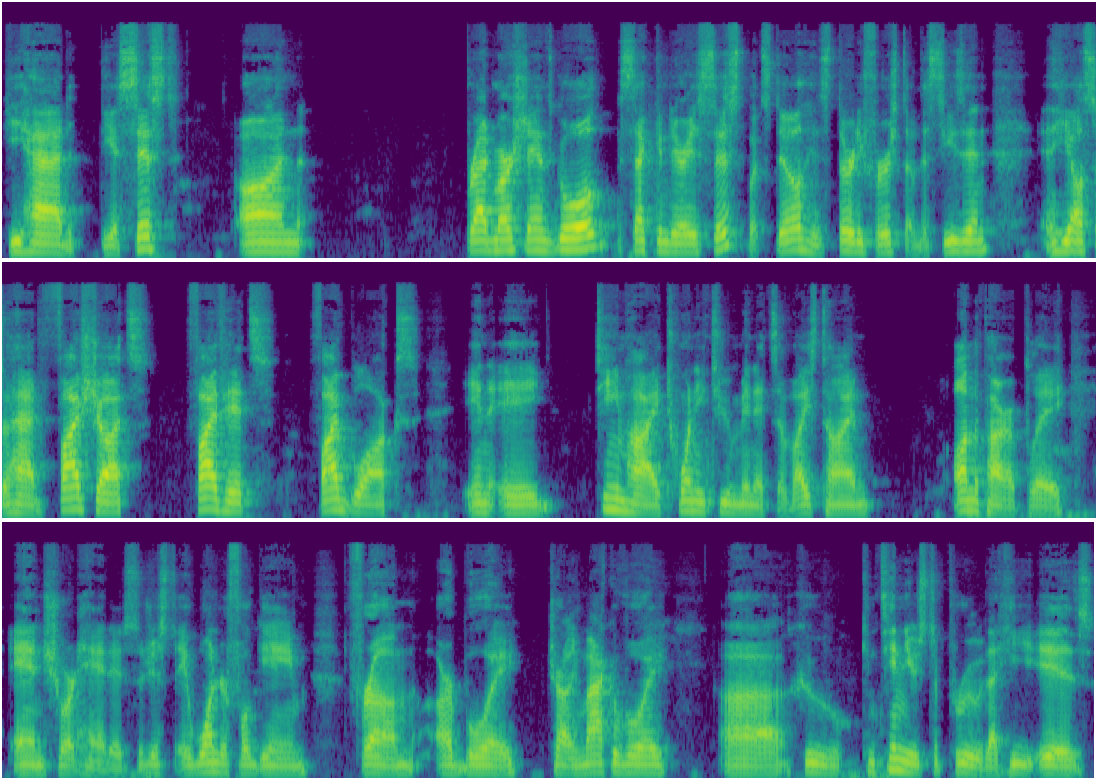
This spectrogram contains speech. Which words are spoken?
He had the assist on Brad Marchand's goal, secondary assist, but still his 31st of the season. And he also had five shots, five hits, five blocks in a team high 22 minutes of ice time on the power play and shorthanded. So just a wonderful game from our boy Charlie McAvoy, uh, who continues to prove that he is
